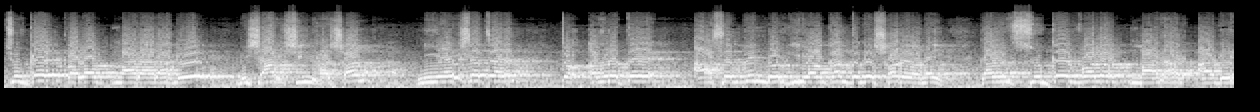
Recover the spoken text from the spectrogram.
চুকের পলক মারার আগে বিশাল সিংহাসন নিয়ে এসেছেন তো হজরতে আসেফ বিন বর্গিয়া ওখান থেকে সরেও নেই কারণ চুকের পলক মারার আগে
